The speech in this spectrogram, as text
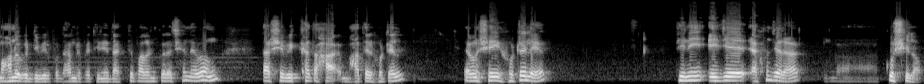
মহানগর ডিবির প্রধান রূপে তিনি দায়িত্ব পালন করেছেন এবং তার সে বিখ্যাত ভাতের হোটেল। এবং সেই হোটেলে তিনি এই যে এখন যারা কুশীলব,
